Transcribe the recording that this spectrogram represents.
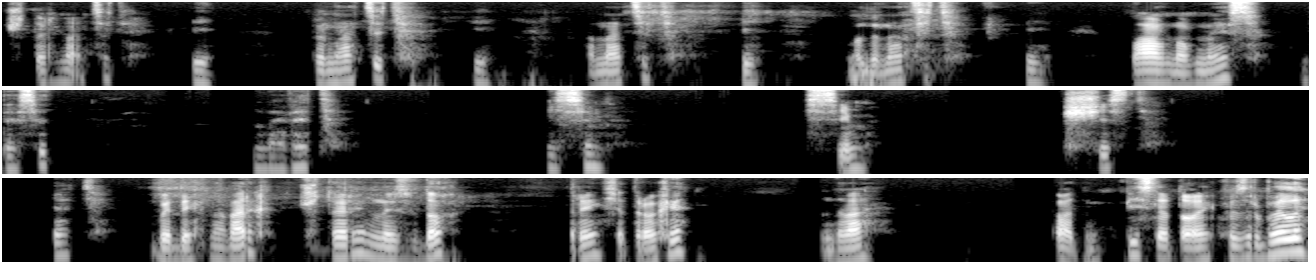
14, і 13, і 12, і 11, і плавно вниз. 10, 9, 8, 7, 6, 5. Видих наверх. 4, вниз вдох. 3, ще трохи. 2, 1. Після того, як ви зробили,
